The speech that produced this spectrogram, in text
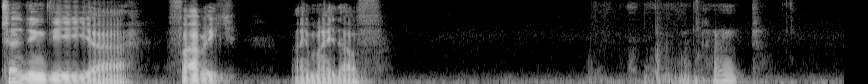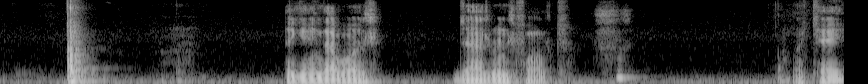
Changing the uh, fabric I made of cut. Again that was Jasmine's fault. Okay.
